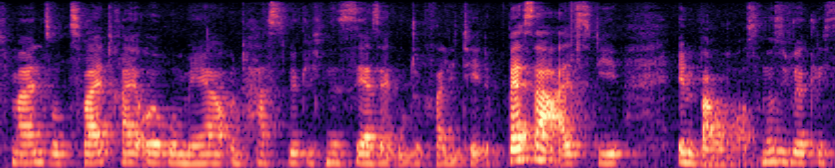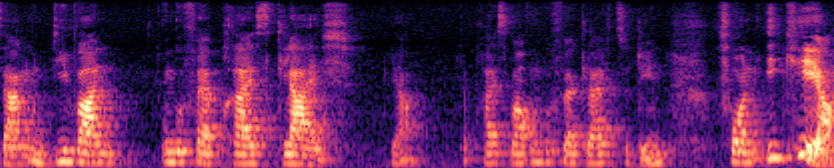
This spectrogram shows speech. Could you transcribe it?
ich meine, so 2, 3 Euro mehr und hast wirklich eine sehr, sehr gute Qualität. Besser als die im Bauhaus, muss ich wirklich sagen. Und die waren ungefähr preisgleich. Ja, der Preis war ungefähr gleich zu denen von Ikea.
